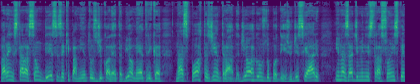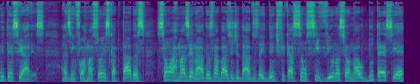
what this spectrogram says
para a instalação desses equipamentos de coleta biométrica nas portas de entrada de órgãos do Poder Judiciário e nas administrações penitenciárias. As informações captadas são armazenadas na base de dados da Identificação Civil Nacional do TSE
